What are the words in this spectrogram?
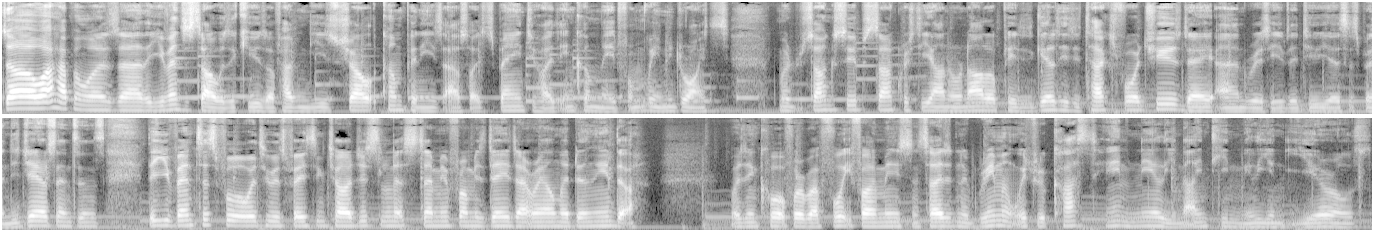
So what happened was uh, the Juventus star was accused of having used shell companies outside Spain to hide income made from remit rights. Soccer superstar Cristiano Ronaldo pleaded guilty to tax fraud Tuesday and received a two-year suspended jail sentence. The Juventus forward, who is facing charges stemming from his days at Real Madrid, was in court for about 45 minutes and cited an agreement which would cost him nearly 19 million euros.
